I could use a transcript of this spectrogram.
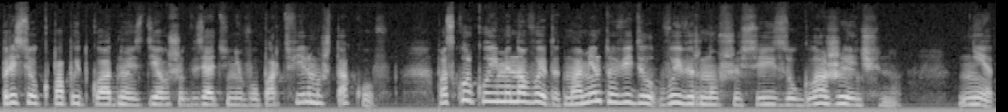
Присек попытку одной из девушек взять у него портфель Маштаков поскольку именно в этот момент увидел вывернувшуюся из угла женщину. Нет,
